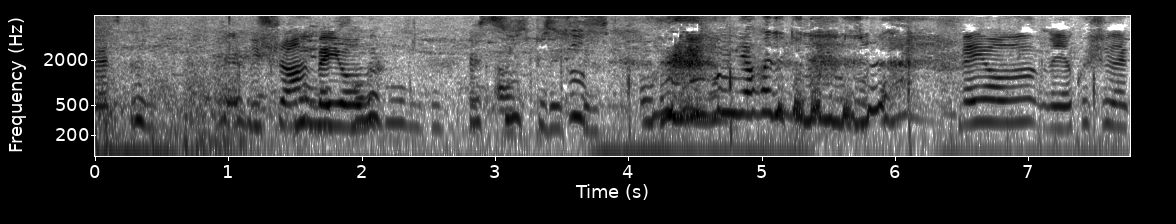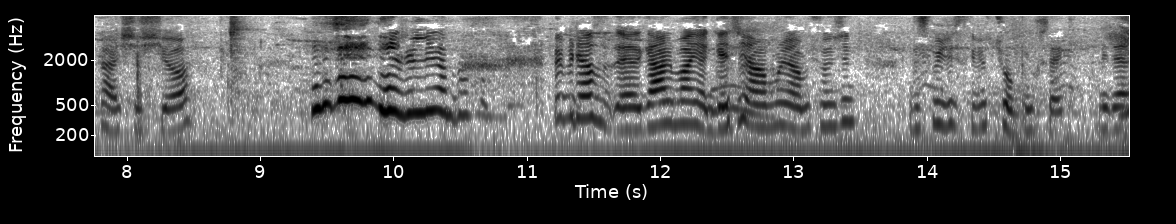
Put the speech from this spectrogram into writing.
Evet. Büşra Beyoğlu. Sus bir sus. Oğlum ya hadi dönelim İzmir'e. Beyoğlu ve yokuşuyla karşılaşıyor. Devriliyordu. Ve biraz e, galiba ya, gece yağmur yağmış. Onun için düşme riskimiz çok yüksek. Bir de.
